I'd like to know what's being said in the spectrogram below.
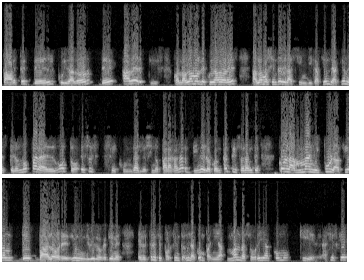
parte del cuidador de Avertis. Cuando hablamos de cuidadores, hablamos siempre de la sindicación de acciones, pero no para el voto, eso es secundario, sino para ganar dinero con tanto insonante con la manipulación de valores. Y un individuo que tiene el 13% de una compañía manda sobre ella como quiere. Así es que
